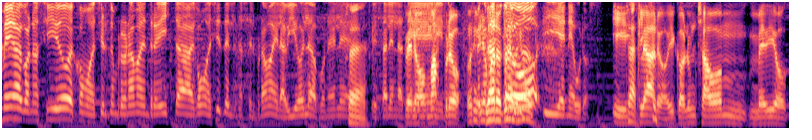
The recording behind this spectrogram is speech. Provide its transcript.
mega conocido, es como decirte un programa de entrevista, como decirte, no sé, el programa de la viola, ponerle Sí. que sale en la Pero tele. más pro. Pero Claro, más claro, pro y en euros. y Claro. claro. y con un chabón medio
